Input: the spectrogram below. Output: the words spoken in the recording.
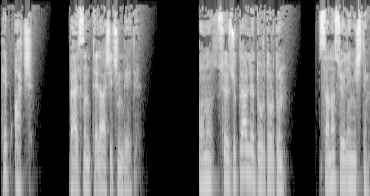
Hep aç. Belson telaş içindeydi. Onu sözcüklerle durdurdun. Sana söylemiştim.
